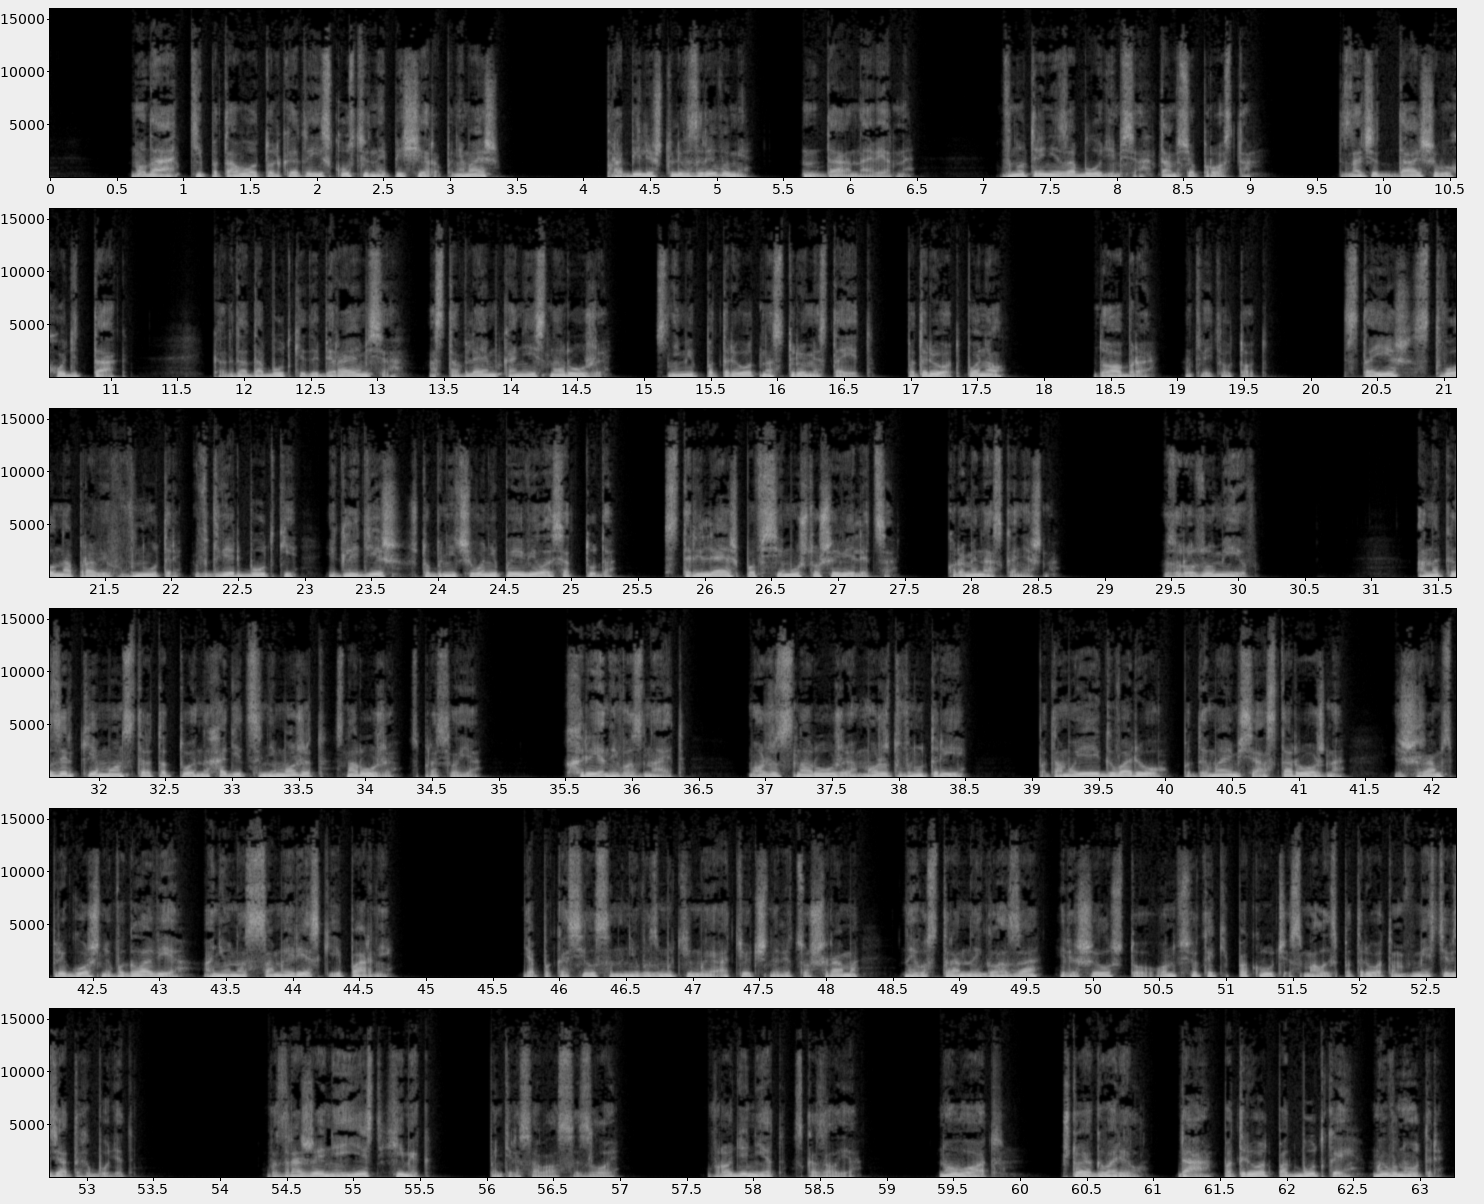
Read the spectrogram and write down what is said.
Ну да, типа того, только это искусственная пещера, понимаешь? Пробили, что ли, взрывами? Да, наверное. Внутри не заблудимся, там все просто. Значит, дальше выходит так. Когда до будки добираемся, оставляем коней снаружи. С ними патриот на стреме стоит. Патриот, понял? Добро, ответил тот. Стоишь, ствол направив внутрь, в дверь будки, и глядишь, чтобы ничего не появилось оттуда. Стреляешь по всему, что шевелится. Кроме нас, конечно. Зрозумів. А на козырьке монстр-то твой находиться не может? Снаружи? Спросил я. Хрен его знает. Может, снаружи, может, внутри. Потому я и говорю, поднимаемся осторожно. И шрам с пригоршней во голове. Они у нас самые резкие парни. Я покосился на невозмутимое отечное лицо шрама, на его странные глаза и решил, что он все-таки покруче смолы с патриотом вместе взятых будет. «Возражение есть, химик?» — поинтересовался злой. «Вроде нет», — сказал я. «Ну вот. Что я говорил? Да, патриот под будкой, мы внутрь.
